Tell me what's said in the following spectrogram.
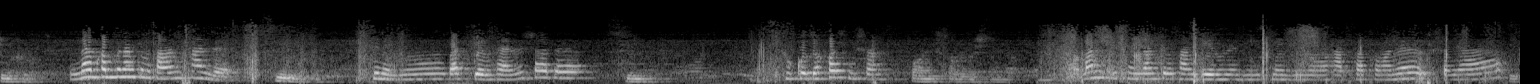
چی میخوایی؟ نه می‌خوام ببینم که مثلا چنده. سی میلیون سی میلیون بعد گرونترین شده سی تو کجا خواهش میشن؟ پایین ساله داشتم. من شنیدم که مثلا گرون 200 میلیون و 700 تومنه شاید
